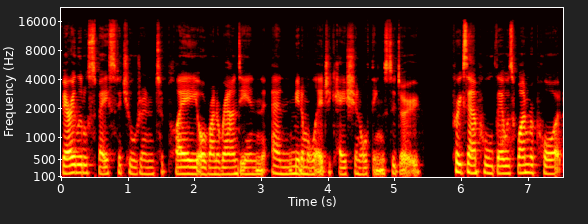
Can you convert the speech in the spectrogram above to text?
very little space for children to play or run around in, and minimal education or things to do. For example, there was one report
